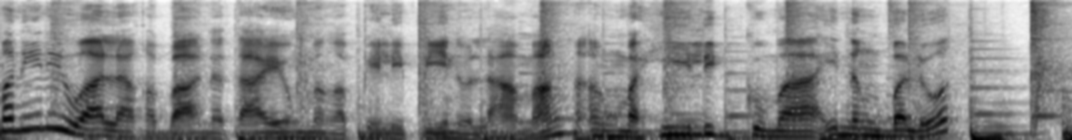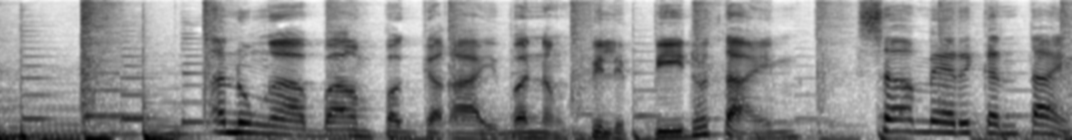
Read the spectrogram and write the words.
Maniniwala ka ba na tayong mga Pilipino lamang ang mahilig kumain ng balot? Ano nga ba ang pagkakaiba ng Filipino time sa American time?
